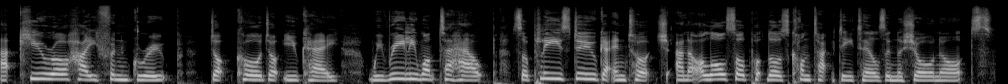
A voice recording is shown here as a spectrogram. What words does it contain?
at curo-group.com www.ecom.co.uk. We really want to help, so please do get in touch, and I'll also put those contact details in the show notes.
